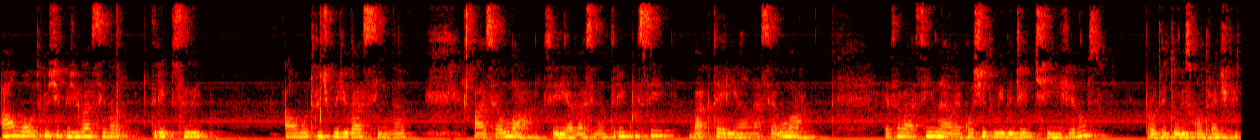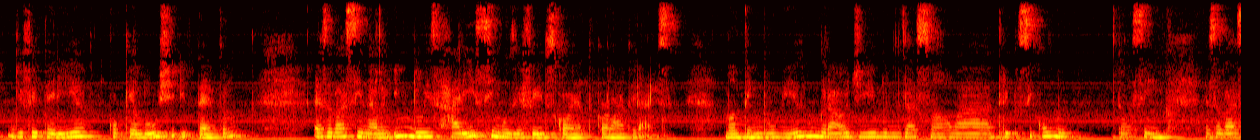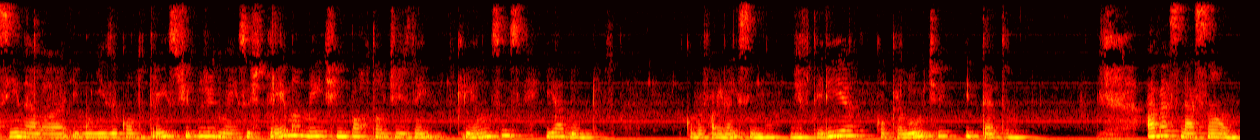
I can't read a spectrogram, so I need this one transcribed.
Há um outro tipo de vacina tríplice, há um outro tipo de vacina acelular, seria a vacina tríplice bacteriana celular essa vacina ela é constituída de antígenos, protetores contra a difteria, coqueluche e tétano. Essa vacina ela induz raríssimos efeitos colaterais, mantendo o mesmo grau de imunização à tríplice comum. Então, assim, essa vacina ela imuniza contra três tipos de doenças extremamente importantes em crianças e adultos como eu falei lá em cima, difteria, coqueluche e tétano. A vacinação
